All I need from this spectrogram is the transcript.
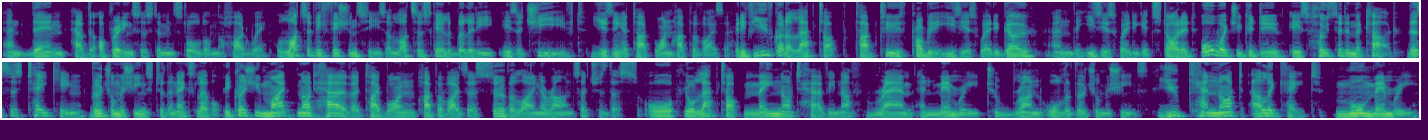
and then have the operating system installed on the hardware. Lots of efficiencies and lots of scalability is achieved using a Type 1 hypervisor. But if you've got a laptop, Type 2 is probably the easiest way to go and the easiest way to get started. Or what you could do is host it in the cloud. This is taking virtual machines to the next level because you might not have a Type 1 hypervisor server lying around, such as this, or your laptop may not have enough RAM and memory to run all the virtual machines. You cannot allocate more memory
